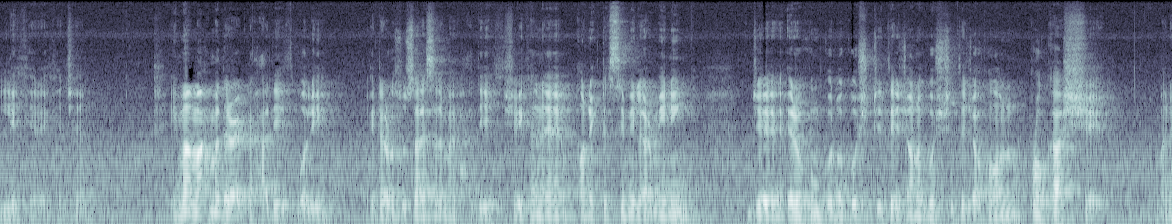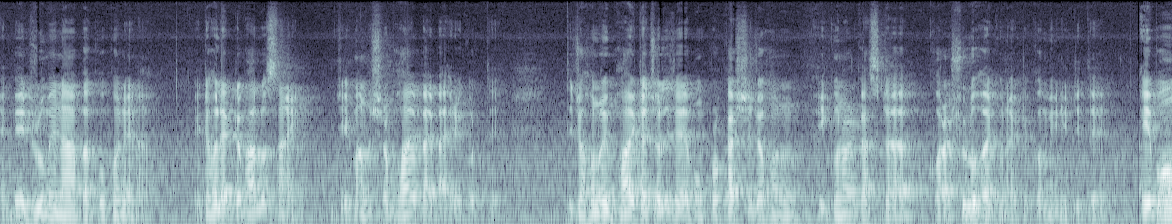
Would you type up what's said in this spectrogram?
লিখে রেখেছেন। ইমাম আহমেদের একটা হাদিস বলি, এটা রসুসাইসালামের হাদিস। সেইখানে অনেকটা সিমিলার মিনিং যে এরকম কোনো গোষ্ঠীতে, জনগোষ্ঠীতে যখন প্রকাশ্যে মানে বেডরুমে না বা গোপনে না, এটা হলে একটা ভালো সাইন যে মানুষরা ভয় পায় বাইরে করতে। তো যখন ওই ভয়টা চলে যায় এবং প্রকাশ্যে যখন এই গুনার কাজটা করা শুরু হয় কোনো একটা কমিউনিটিতে এবং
